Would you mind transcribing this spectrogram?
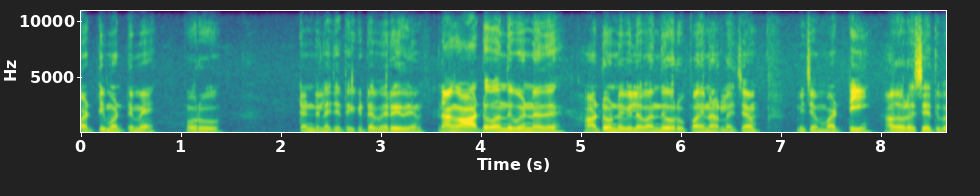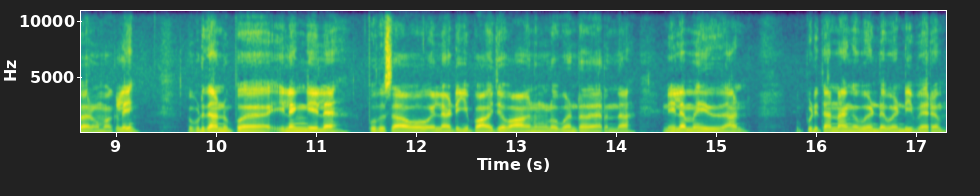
வட்டி மட்டுமே ஒரு ரெண்டு லட்சத்துக்கிட்ட வருது நாங்கள் ஆட்டோ வந்து வேணுனது ஆட்டோ விலை வந்து ஒரு பதினாறு லட்சம். மிச்சம் வட்டி அதோட சேர்த்து பாருங்கள் மக்களே. இப்படி தான் இப்போ இலங்கையில் புதுசாகவோ இல்லாட்டிக்கு பாவிச்ச வாகனங்களோ வேண்டதாக இருந்தால் நிலைமை இதுதான். இப்படி தான் நாங்கள் வேண்ட வேண்டி வரும்.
